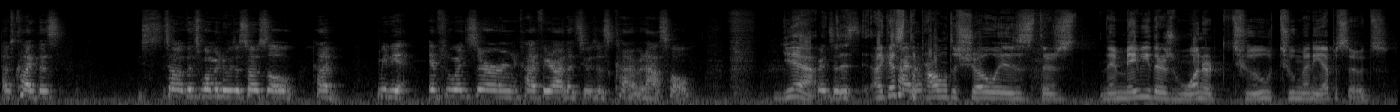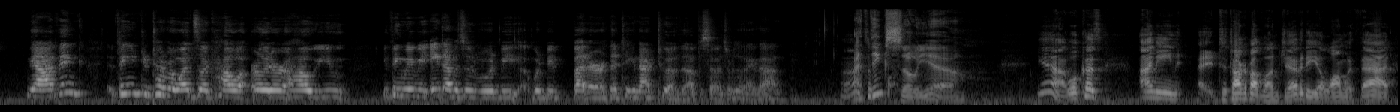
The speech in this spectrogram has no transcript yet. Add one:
that was kind of like this, so this woman who was a social kind of media influencer and kind of figured out that she was just kind of an asshole. Yeah, Which is th- I guess the of- problem with the show is there's maybe there's one or two too many episodes. Yeah, I think I think you can talk about once like how earlier how you you think maybe eight episodes would be would be better than taking out two of the episodes or something like that. I think so. Yeah. Yeah, well, because I mean, eh, to talk about longevity along with that,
